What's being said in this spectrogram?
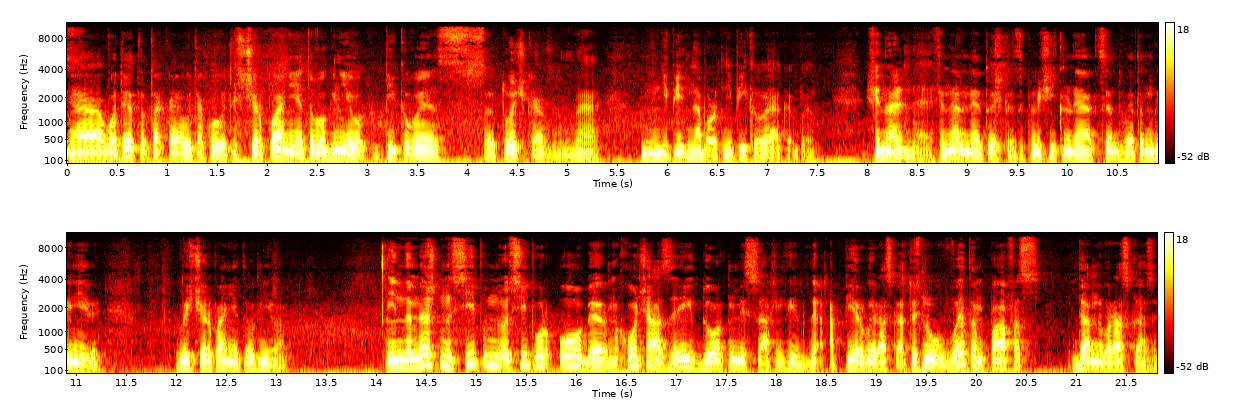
а, вот это такая, вот такое вот исчерпание этого гнева, пиковая с, точка, не, наоборот, не пиковая, а как бы финальная, финальная точка, заключительный акцент в этом гневе, в исчерпании этого гнева. In Meshten Сипур Оберм, хоча за их дорт. А первый рассказ. То есть, ну, в этом пафос данного рассказа.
